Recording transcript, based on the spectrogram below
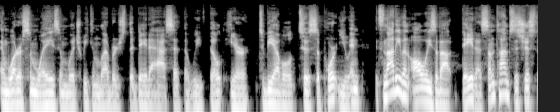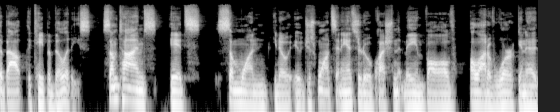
and what are some ways in which we can leverage the data asset that we've built here to be able to support you? And it's not even always about data. Sometimes it's just about the capabilities. Sometimes it's someone, you know, it just wants an answer to a question that may involve a lot of work in a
